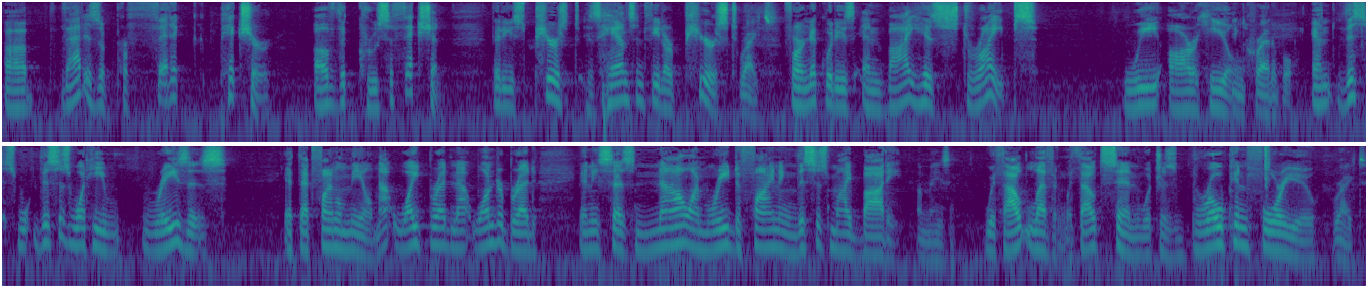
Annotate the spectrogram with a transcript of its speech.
Uh, that is a prophetic picture of the crucifixion. That he's pierced, his hands and feet are pierced Right. for iniquities, and by his stripes we are healed. Incredible. And this is this is what he raises at that final meal. Not white bread, not wonder bread, and he says, "Now I'm redefining this is my body Amazing. Without leaven, without sin, which is broken for you. Right.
